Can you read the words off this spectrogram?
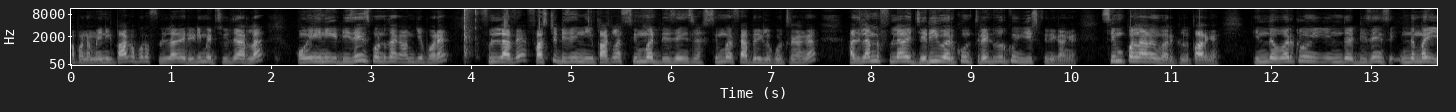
அப்போ நம்ம இன்றைக்கி பார்க்க போகிறோம் ஃபுல்லாகவே ரெடிமேட் சுடிதாரில். உங்களுக்கு இன்றைக்கி டிசைன்ஸ் மட்டும் தான் காமிக்க போகிறேன் ஃபுல்லாகவே ஃபஸ்ட்டு டிசைன் நீங்கள் பார்க்கலாம். சிம்மர் டிசைன்ஸில் சிம்மர் ஃபேப்ரிக்கில் கொடுத்துருக்காங்க. அது இல்லாமல் ஃபுல்லாகவே ஜெரி ஒர்க்கும் த்ரெட் ஒர்க்கும் யூஸ் பண்ணியிருக்காங்க சிம்பிளான ஒர்க்கில் பாருங்கள் இந்த ஒர்க்கும் இந்த டிசைன்ஸ் இந்த மாதிரி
